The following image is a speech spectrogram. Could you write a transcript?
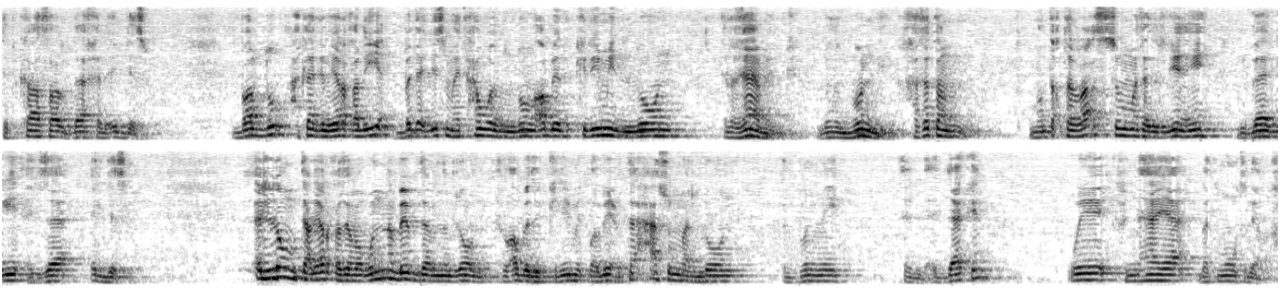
تتكاثر داخل الجسم برضه هتلاقي اليرقه دي بدأ جسمها يتحول من اللون الابيض الكريمي للون الغامق اللون البني خاصة منطقة الرأس ثم تدريجيا إيه لباقي أجزاء الجسم. اللون بتاع اليرقة زي ما قلنا بيبدأ من اللون الأبيض الكريمي الطبيعي بتاعها ثم اللون البني الداكن وفي النهاية بتموت اليرقة.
